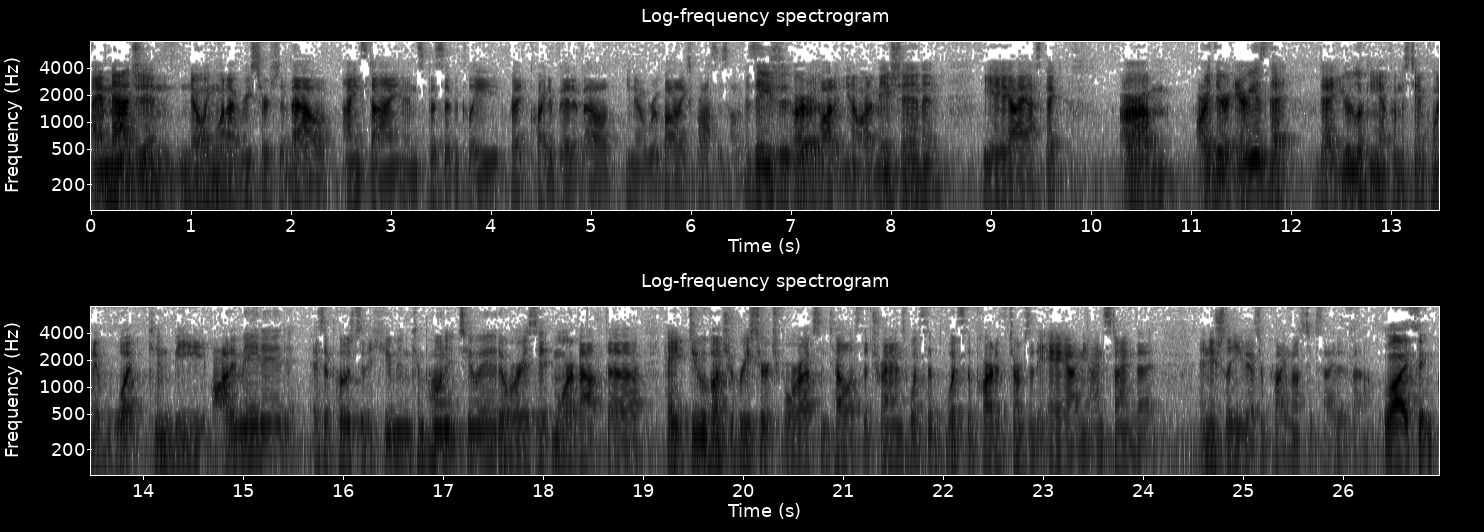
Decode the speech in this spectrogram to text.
I imagine, knowing what I've researched about Einstein and specifically read quite a bit about you know robotics process automation or Right. auto, you know automation and the AI aspect. Um, are there areas that that you're looking at from the standpoint of what can be automated as opposed to the human component to it, or is it more about the hey, do a bunch of research for us and tell us the trends? What's the what's the part of terms of the AI and the Einstein that initially you guys are probably most excited about? Well, I think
